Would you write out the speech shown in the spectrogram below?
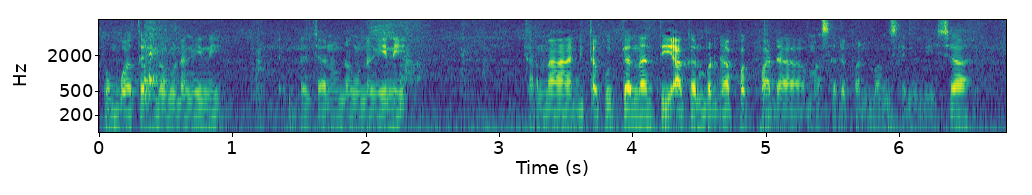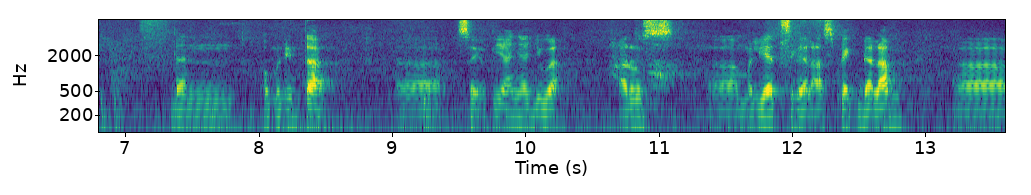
pembuatan undang-undang ini, rancangan undang-undang ini. Karena ditakutkan nanti akan berdampak pada masa depan bangsa Indonesia dan pemerintah eh, seyogianya juga harus eh, melihat segala aspek dalam eh,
